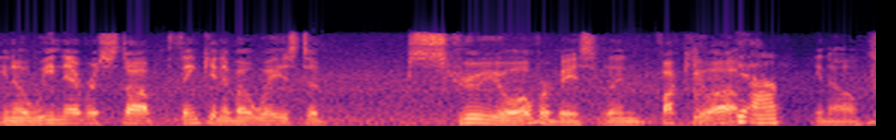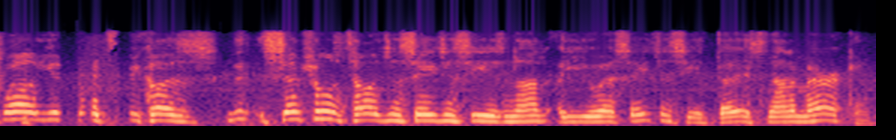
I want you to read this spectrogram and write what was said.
You know, we never stop thinking about ways to screw you over basically and fuck you up. Yeah. You know. well, you know, it's because the Central Intelligence Agency is not a U.S. agency. It, it's not American.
